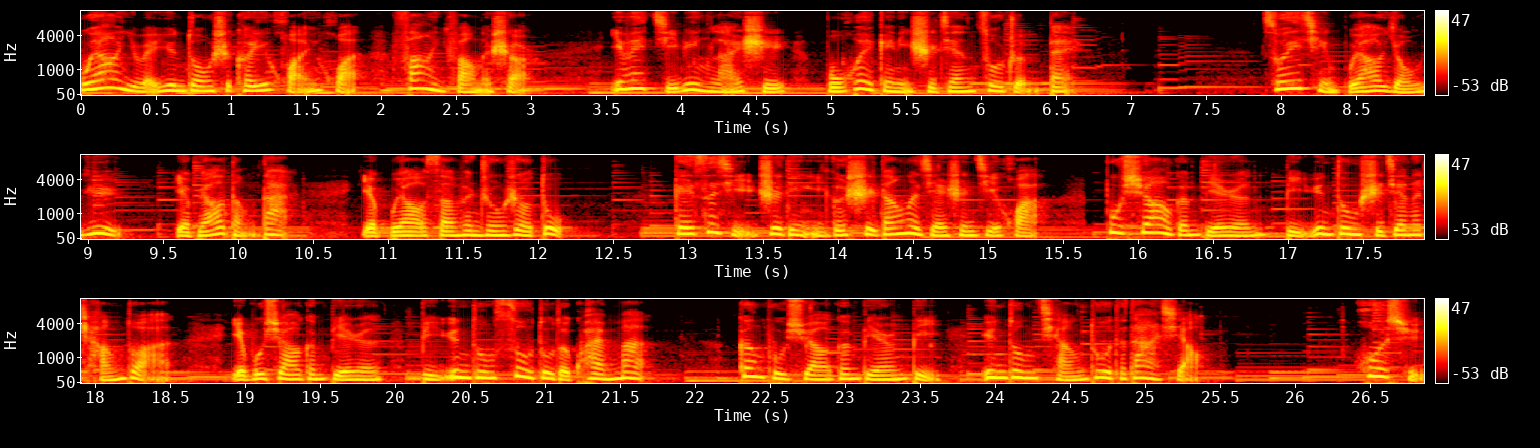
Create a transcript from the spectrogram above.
不要以为运动是可以缓一缓、放一放的事儿，因为疾病来时不会给你时间做准备。所以，请不要犹豫，也不要等待，也不要三分钟热度，给自己制定一个适当的健身计划。不需要跟别人比运动时间的长短，也不需要跟别人比运动速度的快慢，更不需要跟别人比运动强度的大小。或许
